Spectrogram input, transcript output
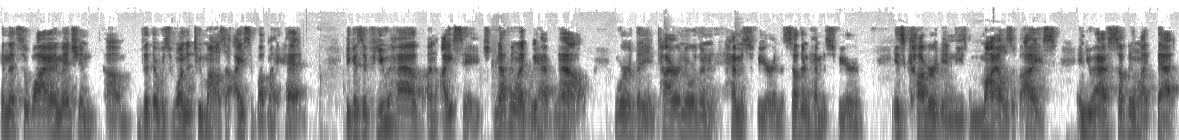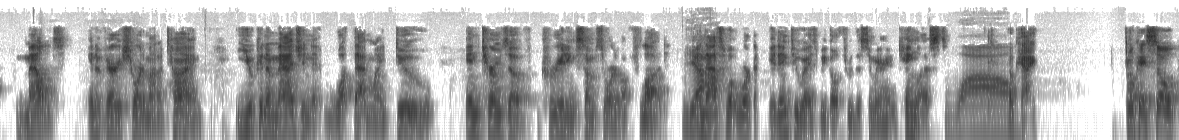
and that's why I mentioned um, that there was one to two miles of ice above my head, because if you have an ice age, nothing like we have now, where the entire northern hemisphere and the southern hemisphere is covered in these miles of ice, and you have something like that melt in a very short amount of time, you can imagine what that might do in terms of creating some sort of a flood. Yeah. And that's what we're going to get into as we go through the Sumerian king list. Wow. Okay. Okay, so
